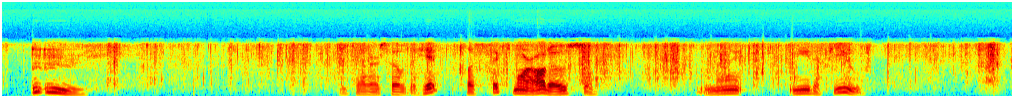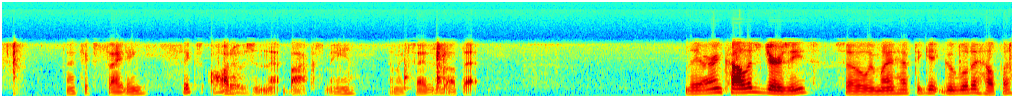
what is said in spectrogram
we got ourselves a hit plus six more autos, so we might need a few. That's exciting. Six autos in that box, man. I'm excited about that. They are in college jerseys, so we might have to get Google to help us,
